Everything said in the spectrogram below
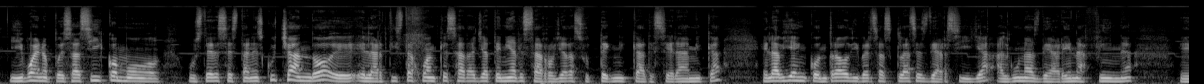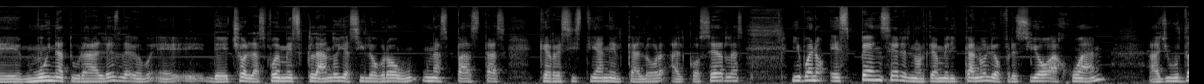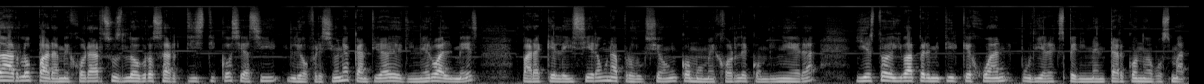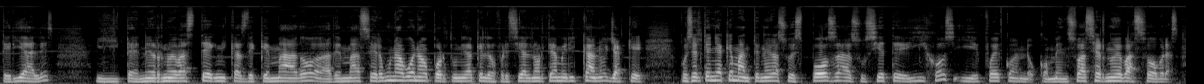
Y bueno, pues así como ustedes están escuchando, eh, el artista Juan Quesada ya tenía desarrollada su técnica de cerámica. Él había encontrado diversas clases de arcilla, algunas de arena fina, eh, muy naturales. Eh, de hecho, las fue mezclando y así logró unas pastas que resistían el calor al cocerlas. Y bueno, Spencer, el norteamericano, le ofreció a Juan ayudarlo para mejorar sus logros artísticos y así le ofreció una cantidad de dinero al mes para que le hiciera una producción como mejor le conviniera y esto iba a permitir que Juan pudiera experimentar con nuevos materiales y tener nuevas técnicas de quemado. Además era una buena oportunidad que le ofrecía al norteamericano ya que pues él tenía que mantener a su esposa, a sus siete hijos y fue cuando comenzó a hacer nuevas obras.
